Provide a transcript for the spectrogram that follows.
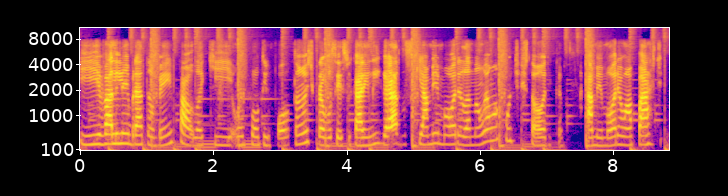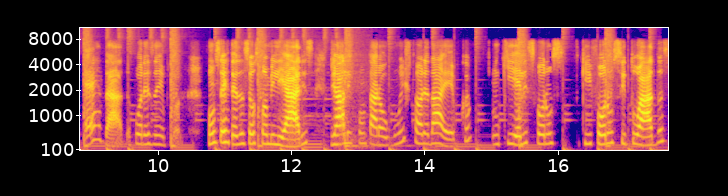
E vale lembrar também, Paula, que um ponto importante para vocês ficarem ligados que a memória ela não é uma fonte histórica a memória é uma parte herdada. Por exemplo, com certeza seus familiares já lhe contaram alguma história da época em que eles foram que foram situadas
